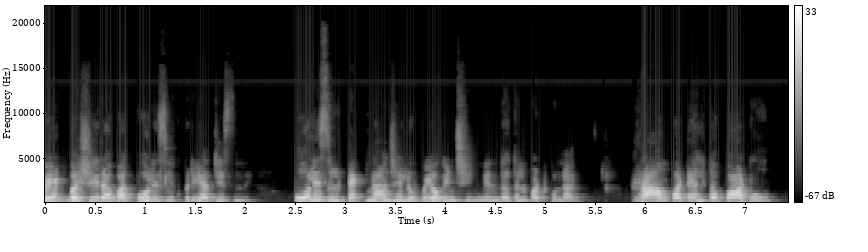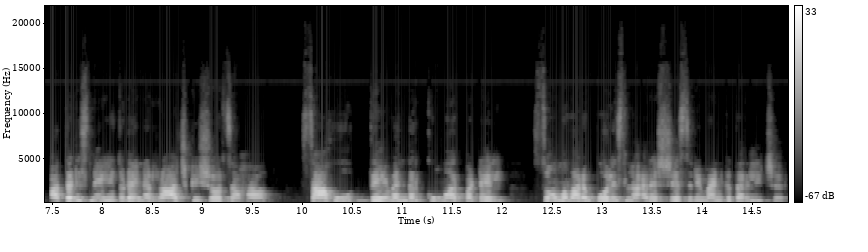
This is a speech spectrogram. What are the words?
పేట్ బషీరాబాద్ పోలీసులకు ఫిర్యాదు చేసింది. పోలీసులు టెక్నాలజీని ఉపయోగించి నిందితులు పట్టుకున్నారు. రామ్ పటేల్తో పాటు అతడి స్నేహితుడైన రాజ్ కిషోర్ సహా సాహు దేవేందర్ కుమార్ పటేల్ సోమవారం పోలీసులను అరెస్ట్ చేసి రిమాండ్కి తరలించారు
